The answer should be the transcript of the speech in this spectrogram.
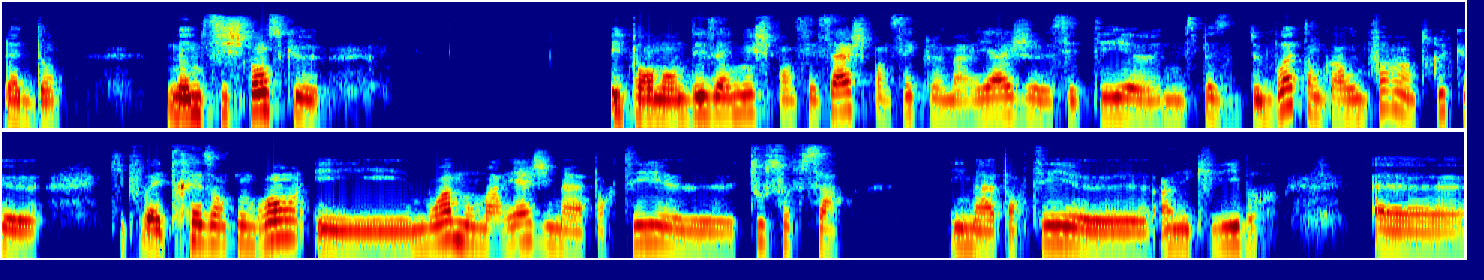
là-dedans. Même si je pense que, et pendant des années, je pensais ça, je pensais que le mariage, euh, c'était euh, une espèce de boîte, encore une fois, un truc euh, qui pouvait être très encombrant. Et moi, mon mariage, il m'a apporté euh, tout sauf ça. Il m'a apporté euh, un équilibre, euh,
